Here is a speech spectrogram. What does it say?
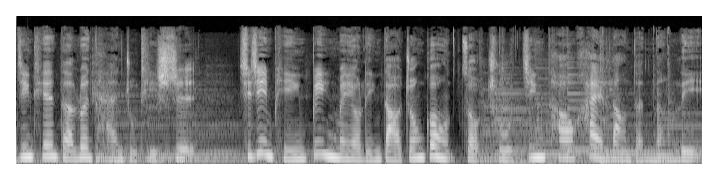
今天的论坛主题是：习近平并没有领导中共走出惊涛骇浪的能力。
